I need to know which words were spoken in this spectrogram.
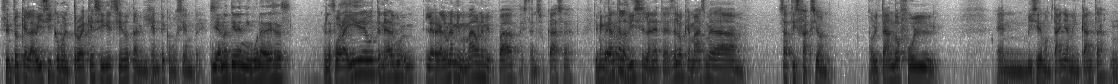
siento que la bici como el trueque sigue siendo tan vigente como siempre. ¿Ya no tienen ninguna de esas? Por ahí debo tener algún... Le regalé una a mi mamá, una a mi papá. Ahí está en su casa. me encantan las bicis, la neta. Es de lo que más me da satisfacción. Ahorita ando full en bici de montaña, me encanta. Mm.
